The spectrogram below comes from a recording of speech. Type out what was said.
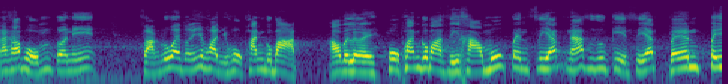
นะครับผมตัวนี้ฝากด้วยตัวนี้ผ่อนอยู่ 6,000 กว่าบาท เอาไปเลย 6,000 กว่าบาทสีขาวมุกเป็นเซียสนะ Suzuki เซียสเป็นปี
